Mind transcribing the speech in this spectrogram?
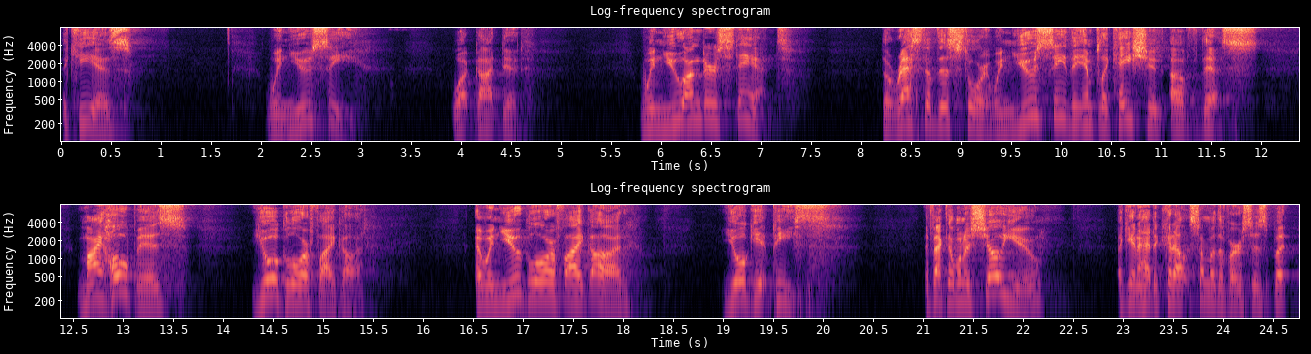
The key is when you see what God did, when you understand the rest of this story, when you see the implication of this, my hope is you'll glorify God and when you glorify God, you'll get peace. In fact, I want to show you, again, I had to cut out some of the verses, but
